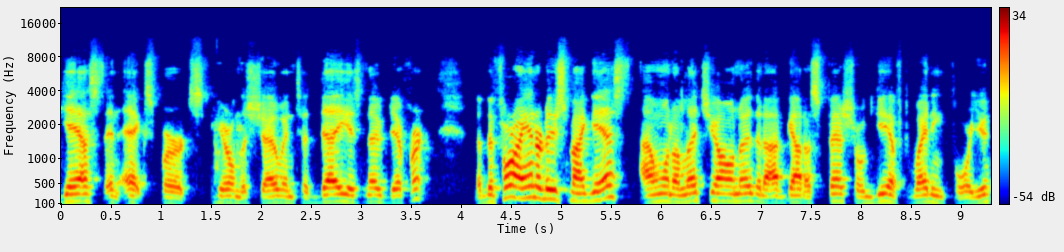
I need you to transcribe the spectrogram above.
guests and experts here on the show. And today is no different. But before I introduce my guest, I want to let you all know that I've got a special gift waiting for you.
